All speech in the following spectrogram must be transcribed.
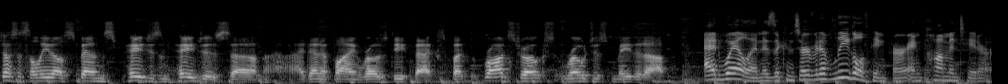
Justice Alito spends pages and pages uh, identifying Roe's defects, but broad strokes, Roe just made it up. Ed Whelan is a conservative legal thinker and commentator,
